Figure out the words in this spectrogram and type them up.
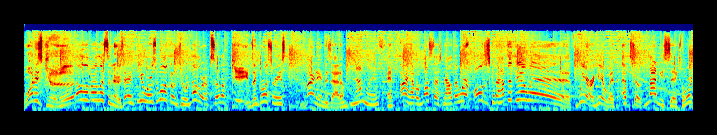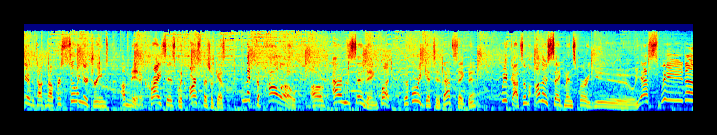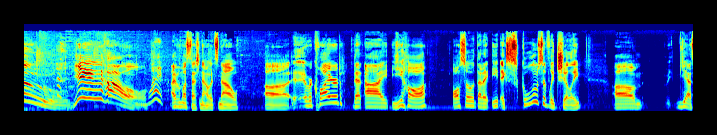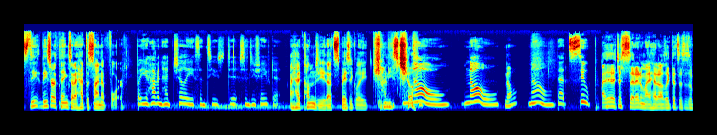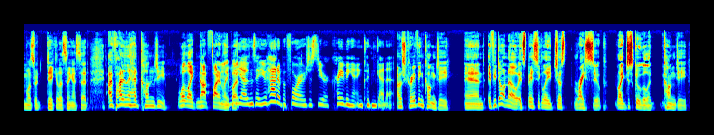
What is good, all of our listeners and viewers? Welcome to another episode of Games and Groceries. My name is Adam, And I'm Liz. and I have a mustache now that we're all just gonna have to deal with. We are here with episode 96, where we're gonna be talking about pursuing your dreams amid a crisis with our special guest, Nick DiPaolo of Adam's Ascending. But before we get to that segment, we've got some other segments for you. Yes, we. What? I have a mustache now. It's now uh, it required that I yeehaw. Also, that I eat exclusively chili. Um, yes, th- these are things that I had to sign up for. But you haven't had chili since you since you shaved it. I had congee. That's basically Chinese chili. No, no, No? No. That's soup. I I just said it in my head. I was like, this, this is the most ridiculous thing I said. I finally had congee. Well, like, not finally, but yeah, I was gonna say you had it before. It was just you were craving it and couldn't get it. I was craving congee, and if you don't know, it's basically just rice soup. Like, just Google it, congee.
